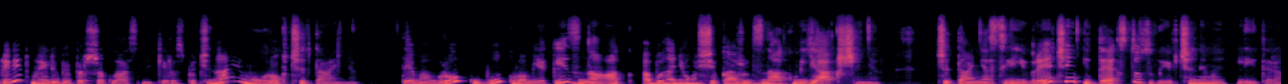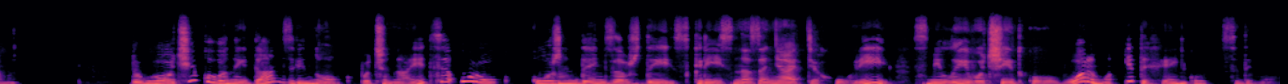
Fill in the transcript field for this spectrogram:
Привіт, мої любі першокласники! Розпочинаємо урок читання. Тема уроку буква м'який знак, або на нього ще кажуть знак м'якшення, читання слів, речень і тексту з вивченими літерами. Довгоочікуваний дан дзвінок. Починається урок. Кожен день завжди скрізь на заняттях у грі сміливо чітко говоримо і тихенько сидимо.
